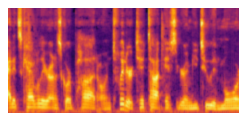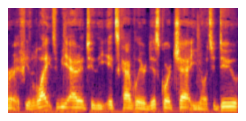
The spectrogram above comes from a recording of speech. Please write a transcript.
at It's Cavalier underscore pod on Twitter, TikTok, Instagram, YouTube, and more. If you'd like to be added to the It's Cavalier Discord chat, you know what to do.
